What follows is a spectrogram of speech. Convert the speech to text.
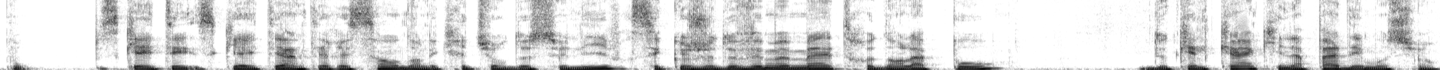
pour, ce, qui a été, ce qui a été intéressant dans l'écriture de ce livre, c'est que je devais me mettre dans la peau de quelqu'un qui n'a pas d'émotion.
